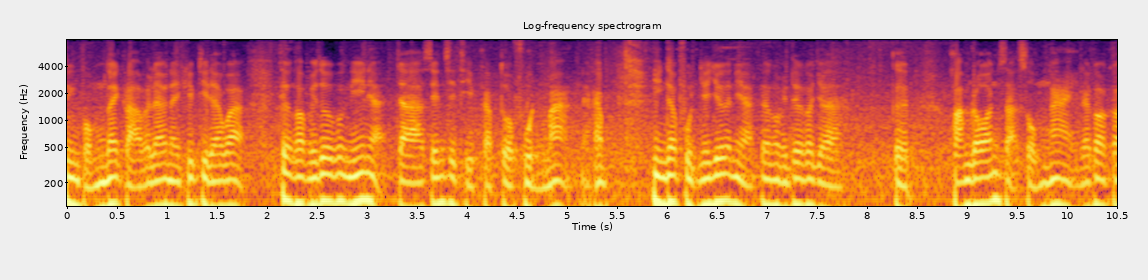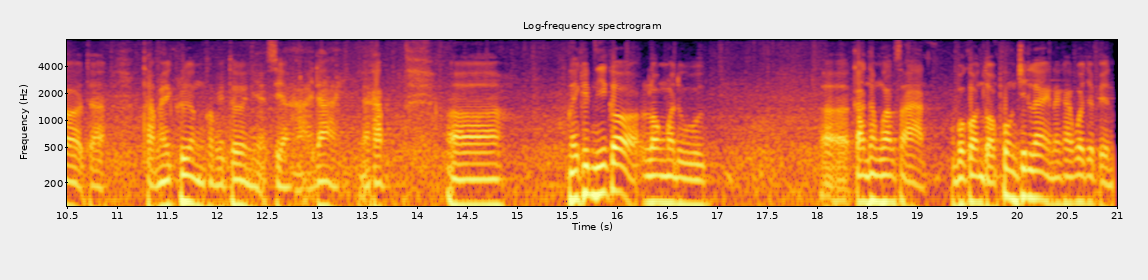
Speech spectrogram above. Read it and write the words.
ซึ่งผมได้กล่าวไว้แล้วในคลิปที่แล้วว่าเครื่องคอมพิวเตอร์พวกนี้เนี่ยจะ sensitive กับตัวฝุ่นมากนะครับยิ่งถ้าฝุ่นเยอะๆเนี่ยเครื่องคอมพิวเตอร์ก็จะเกิด ความร้อนสะสมง่าย แล้วก็ก็จะทำให้เครื่องคอมพิวเตอร์เนี่ยเสียหายได้นะครับในคลิปนี้ก็ลองมาดูการทำความสะอาด อุปกรณ์ต่อพ่วงชิ้นแรกนะครับ ก็จะเป็น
